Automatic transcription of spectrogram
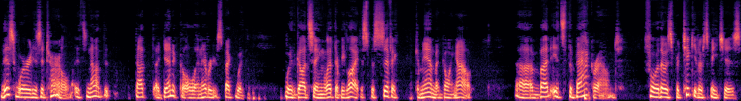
this word is eternal. It's not not identical in every respect with with God saying, "Let there be light," a specific commandment going out. Uh, but it's the background for those particular speeches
